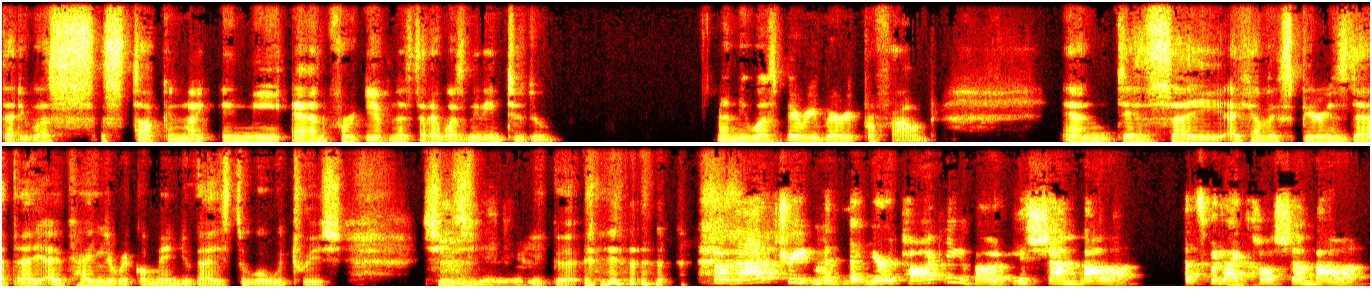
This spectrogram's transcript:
that it was stuck in my in me and forgiveness that I was needing to do. And it was very, very profound. And yes, I, I have experienced that. I, I highly recommend you guys to go with Trish. She's really, really good. so that treatment that you're talking about is Shambhala. That's what I call Shambhala.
